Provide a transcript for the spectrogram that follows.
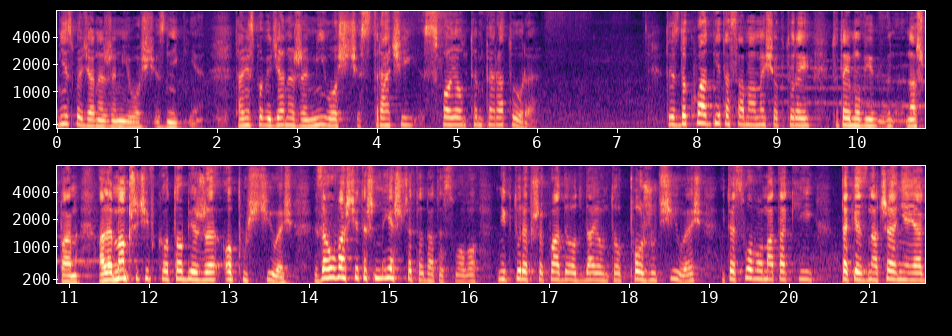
nie jest powiedziane, że miłość zniknie. Tam jest powiedziane, że miłość straci swoją temperaturę. To jest dokładnie ta sama myśl, o której tutaj mówi nasz Pan. Ale mam przeciwko Tobie, że opuściłeś. Zauważcie też jeszcze to na to słowo. Niektóre przekłady oddają to porzuciłeś i to słowo ma taki, takie znaczenie jak,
